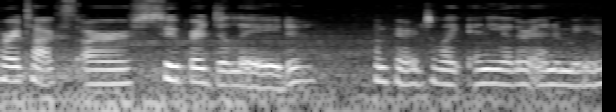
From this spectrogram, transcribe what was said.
her attacks are super delayed compared to like any other enemy.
